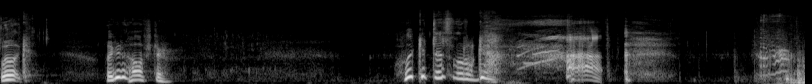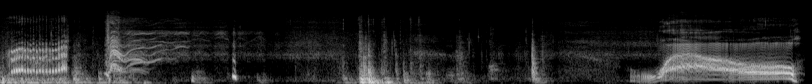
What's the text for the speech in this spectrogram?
look. Look at the holster. Look at this little guy. wow.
